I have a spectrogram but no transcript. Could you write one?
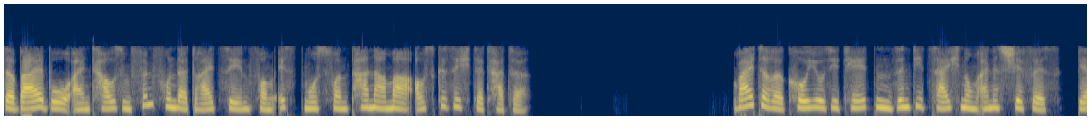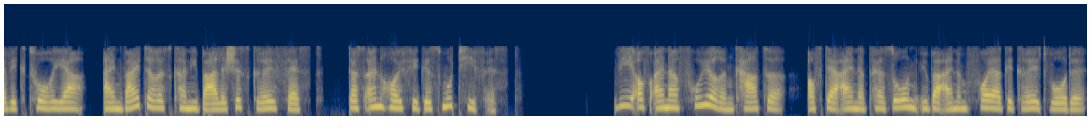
de Balbo 1513 vom Isthmus von Panama aus gesichtet hatte. Weitere Kuriositäten sind die Zeichnung eines Schiffes, der Victoria, ein weiteres kannibalisches Grillfest, das ein häufiges Motiv ist. Wie auf einer früheren Karte, auf der eine Person über einem Feuer gegrillt wurde,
